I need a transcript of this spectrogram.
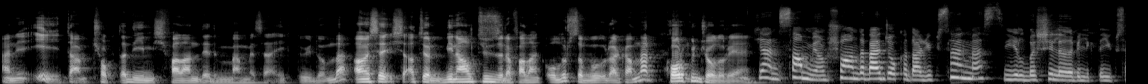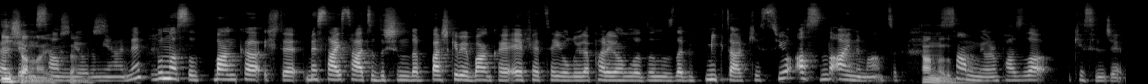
Hani iyi tamam çok da değilmiş falan dedim ben mesela ilk duyduğumda. Ama mesela işte atıyorum 1600 lira falan olursa bu rakamlar korkunç olur yani. Yani sanmıyorum. Şu anda bence o kadar yükselmez. Yılbaşıyla da birlikte yükseleceğini İnşallah sanmıyorum yükselmez. yani. Bu nasıl banka işte mesai saati dışında başka bir bankaya EFT yoluyla para yolladığınızda bir miktar kesiyor. Aslında aynı mantık. Anladım. Sanmıyorum fazla kesileceğini.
